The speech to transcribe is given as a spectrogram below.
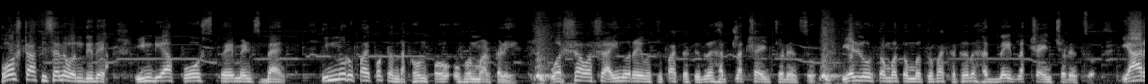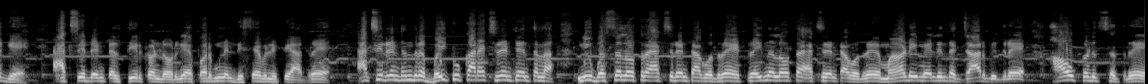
ಪೋಸ್ಟ್ ಆಫೀಸಲ್ಲಿ ಒಂದಿದೆ, ಇಂಡಿಯಾ ಪೋಸ್ಟ್ ಪೇಮೆಂಟ್ಸ್ ಬ್ಯಾಂಕ್. ಇನ್ನೂರು ರೂಪಾಯಿ ಕೊಟ್ಟು ಒಂದು ಅಕೌಂಟ್ ಓಪನ್ ಮಾಡ್ಕೊಳ್ಳಿ. ವರ್ಷ ವರ್ಷ ಐನೂರ ಐವತ್ತು ರೂಪಾಯಿ ಕಟ್ಟಿದ್ರೆ ಹತ್ತು ಲಕ್ಷ ಇನ್ಶೂರೆನ್ಸ್. ಏಳ್ನೂರ ತೊಂಬತ್ತೊಂಬತ್ತು ರೂಪಾಯಿ ಕಟ್ಟಿದ್ರೆ ಹದಿನೈದು ಲಕ್ಷ ಇನ್ಶೂರೆನ್ಸ್. ಯಾರಿಗೆ? ಆಕ್ಸಿಡೆಂಟಲ್ ತೀರ್ಕೊಂಡವ್ರಿಗೆ ಪರ್ಮನೆಂಟ್ ಡಿಸೇಬಿಲಿಟಿ ಆದ್ರೆ. ಆಕ್ಸಿಡೆಂಟ್ ಅಂದ್ರೆ ಬೈಕು, ಕಾರ್ ಆಕ್ಸಿಡೆಂಟ್ ಅಂತಲ್ಲ. ನೀವು ಬಸ್ಸಲ್ಲಿ ಹೋತ್ರ ಆಕ್ಸಿಡೆಂಟ್ ಆಗೋದ್ರೆ ಟ್ರೈನಲ್ಲಿ ಹೋತ್ರ ಆಕ್ಸಿಡೆಂಟ್ ಆಗೋದ್ರೆ, ಮಾಡಿ ಮೇಲಿಂದ ಜಾರ್ ಬಿದ್ರೆ, ಹಾವು ಕಡಿದ್ ಸತ್ರೆ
